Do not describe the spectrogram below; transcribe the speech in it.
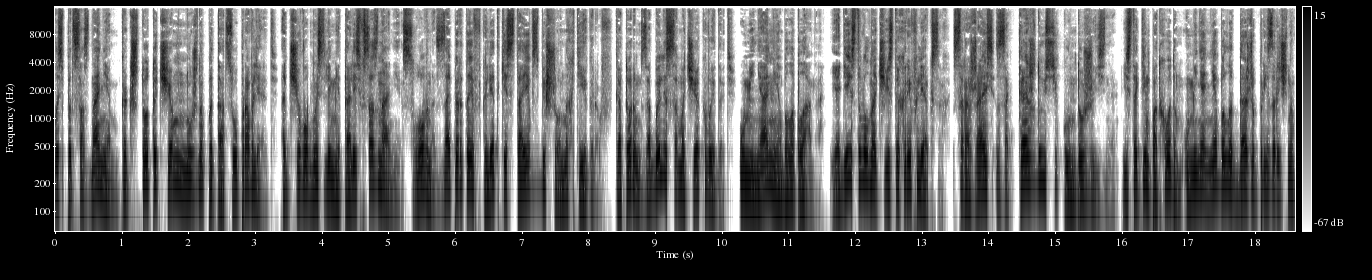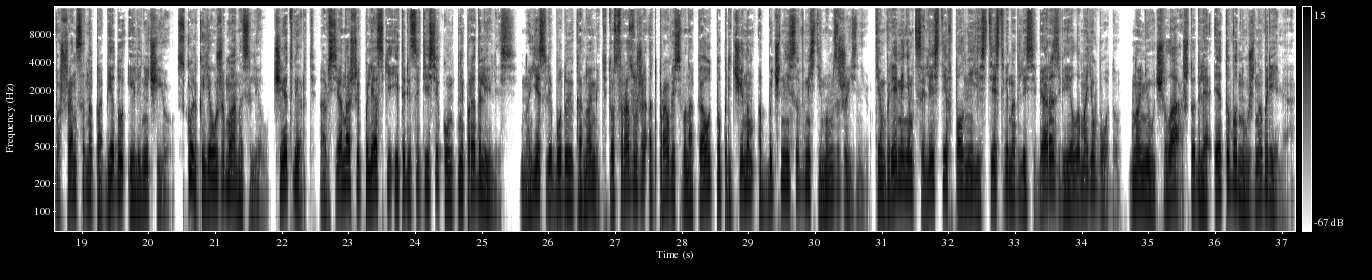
воспринималась подсознанием как что-то, чем нужно пытаться управлять, отчего мысли метались в сознании, словно запертая в клетке стая взбешенных тигров, которым забыли самочек выдать. У меня не было плана. Я действовал на чистых рефлексах, сражаясь за каждую секунду жизни. И с таким подходом у меня не было даже призрачного шанса на победу или ничью. Сколько я уже маны слил? Четверть. А все наши пляски и 30 секунд не продлились. Но если буду экономить, то сразу же отправлюсь в нокаут по причинам обычно несовместимым с жизнью. Тем временем Целестия вполне естественно для себя развеяла мою воду, но не учла, что для этого нужно время.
